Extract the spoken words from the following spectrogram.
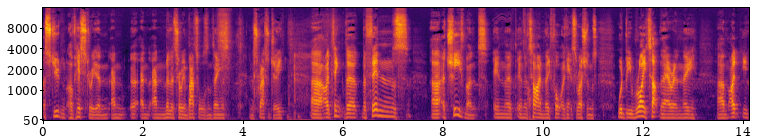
a student of history and and uh, and, and military and battles and things and strategy, uh, I think the the Finns' uh, achievement in the in the time they fought against the Russians would be right up there in the. Um, I you,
